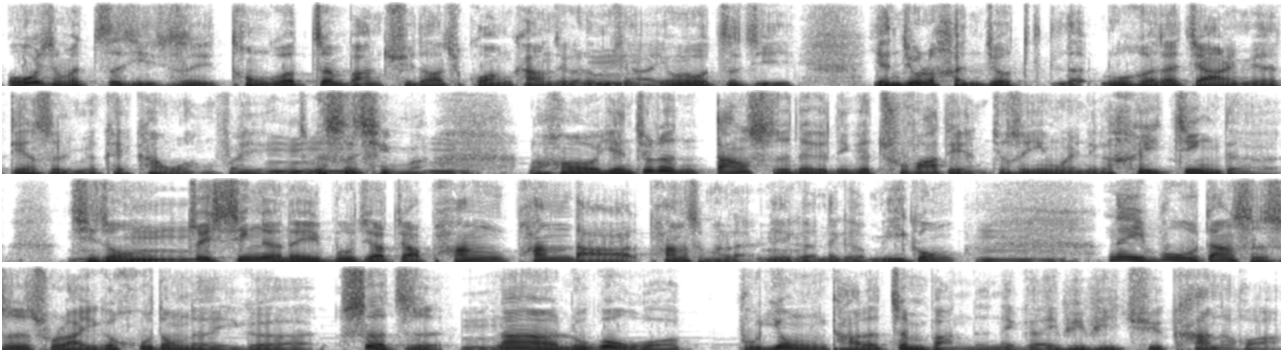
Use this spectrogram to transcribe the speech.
我为什么自己是通过正版渠道去观看这个东西嗯啊？因为我自己研究了很久，了如何在家里面的电视里面可以看网飞这个事情嘛。嗯然后研究了当时那个那个出发点，就是因为那个黑镜的其中嗯。最新的那一部叫叫潘潘达潘什么了，那个那个迷宫，嗯。那一部当时是出来一个互动的一个设置。嗯。那如果我不用它的正版的那个 A P P 去看的话，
